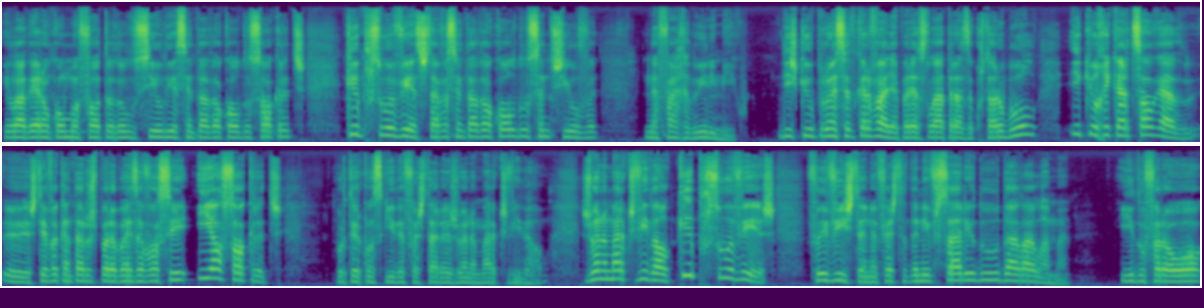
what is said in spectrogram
e lá deram com uma foto da Lucília sentada ao colo do Sócrates, que por sua vez estava sentado ao colo do Santos Silva na farra do inimigo diz que o Proença de Carvalho aparece lá atrás a cortar o bolo e que o Ricardo Salgado uh, esteve a cantar os parabéns a você e ao Sócrates por ter conseguido afastar a Joana Marques Vidal. Joana Marques Vidal, que por sua vez foi vista na festa de aniversário do Dalai Lama e do faraó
